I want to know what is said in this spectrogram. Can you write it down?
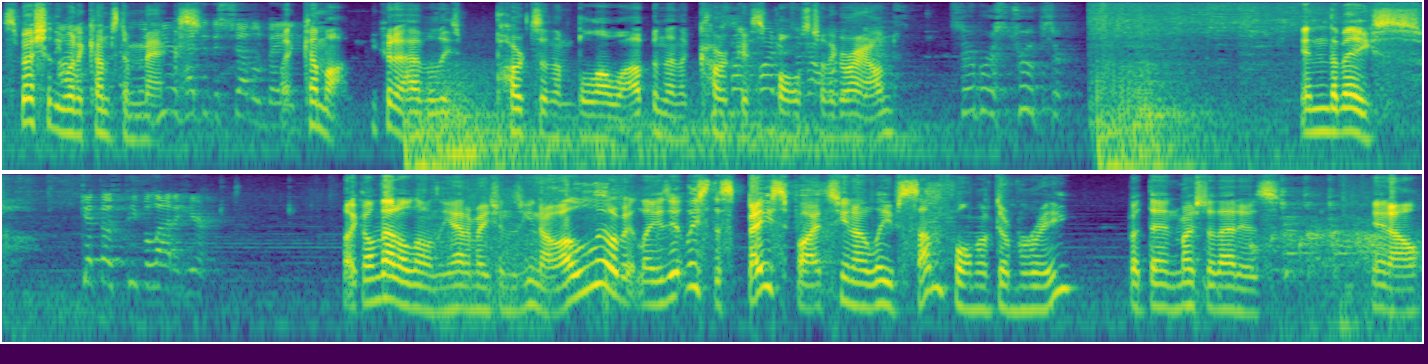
Especially when it comes to mechs. head to the shuttle bay. Like, come on. You could have at least parts of them blow up and then the carcass falls to the ground. Cerberus troops are. In the base. Get those people out of here. Like, on that alone, the animation's, you know, a little bit lazy. At least the space fights, you know, leave some form of debris. But then most of that is, you know,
